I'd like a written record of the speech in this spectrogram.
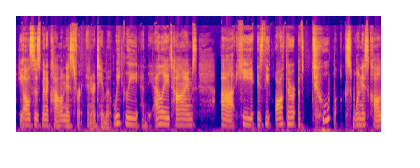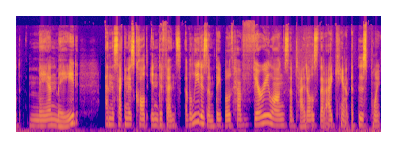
He also has been a columnist for Entertainment Weekly and the LA Times. Uh, he is the author of two books. One is called Man Made, and the second is called In Defense of Elitism. They both have very long subtitles that I can't at this point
